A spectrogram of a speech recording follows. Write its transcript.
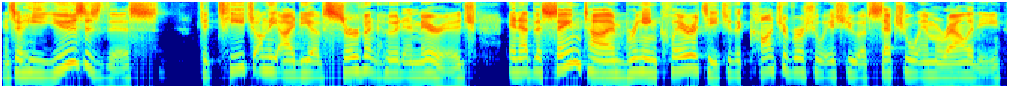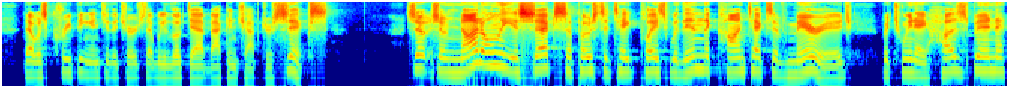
And so he uses this to teach on the idea of servanthood in marriage and at the same time bringing clarity to the controversial issue of sexual immorality that was creeping into the church that we looked at back in chapter 6. So, so not only is sex supposed to take place within the context of marriage, between a husband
